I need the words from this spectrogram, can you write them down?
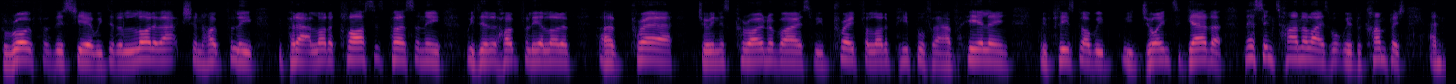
growth of this year. We did a lot of action, hopefully. We put out a lot of classes personally. We did hopefully a lot of uh, prayer during this coronavirus. We prayed for a lot of people for have healing. We please God, we, we joined together. Let's internalize what we've accomplished and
